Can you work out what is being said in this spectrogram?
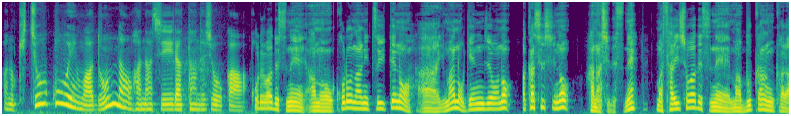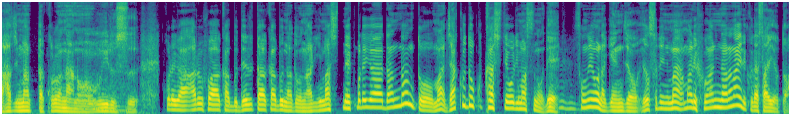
あの基調講演はどんなお話だったんでしょうか？これはですねあのコロナについてのあ今の現状の明石市の話ですね。まあ、最初はですね、まあ、武漢から始まったコロナのウイルス、これがアルファ株、デルタ株などになりまして、これがだんだんとまあ弱毒化しておりますので、そのような現状、要するにまああまり不安にならないでくださいよと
